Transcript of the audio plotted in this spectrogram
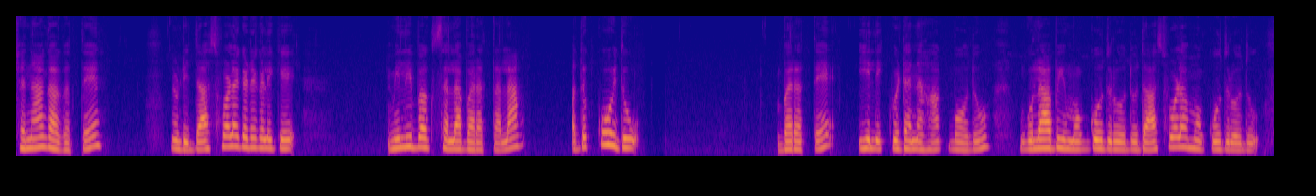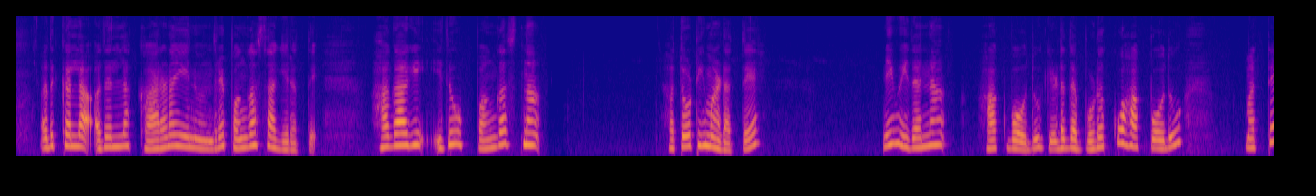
ಚೆನ್ನಾಗಾಗತ್ತೆ. ನೋಡಿ ದಾಸವಾಳ ಗಿಡಗಳಿಗೆ ಮಿಲಿಬಗ್ಸ್ ಎಲ್ಲ ಬರುತ್ತಲ್ಲ, ಅದಕ್ಕೂ ಇದು ಬರುತ್ತೆ. ಈ ಲಿಕ್ವಿಡನ್ನು ಹಾಕ್ಬೋದು. ಗುಲಾಬಿ ಮೊಗ್ಗುದ್ರೋದು, ದಾಸವಾಳ ಮೊಗ್ಗುದ್ರೋದು. ಅದಕ್ಕೆಲ್ಲ ಅದೆಲ್ಲ ಕಾರಣ ಏನು ಅಂದರೆ ಫಂಗಸ್ ಆಗಿರುತ್ತೆ. ಹಾಗಾಗಿ ಇದು ಫಂಗಸ್ನ ಹತೋಟಿ ಮಾಡತ್ತೆ. ನೀವು ಇದನ್ನು ಹಾಕ್ಬೋದು, ಗಿಡದ ಬುಡಕ್ಕೂ ಹಾಕ್ಬೋದು. ಮತ್ತು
